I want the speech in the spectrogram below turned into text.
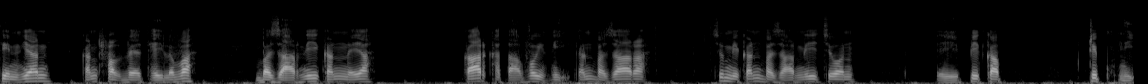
ตินเฮียนกันทัลเวทเละวะบาซาร์นี่กันเนี่ยการขตาวยนี่กันบาซาระจะมีกันบาซาร์นี่ชวนเอพิกับ ทริปนี่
